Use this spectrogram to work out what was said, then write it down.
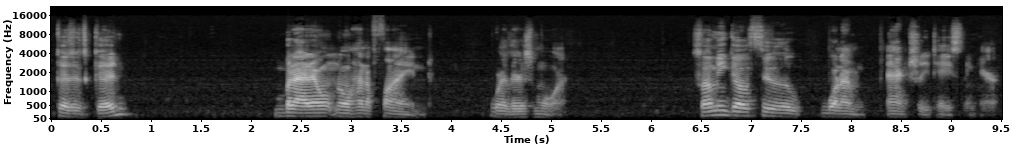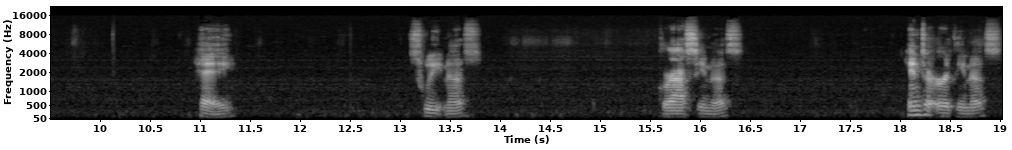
because it's good, but I don't know how to find where there's more. So let me go through what I'm actually tasting here. Hay, sweetness, grassiness, hint of earthiness,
